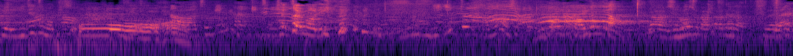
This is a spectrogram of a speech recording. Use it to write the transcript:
야 이재진 없어. 오오오오. 아 저기 있네. 개털머리. 니 입좀 가능하실까? 알겠다. 쟤네 좀 왜?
